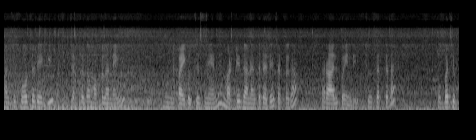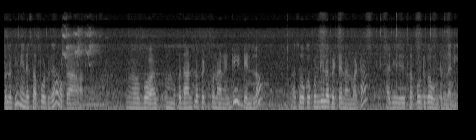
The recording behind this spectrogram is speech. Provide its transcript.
మనకి ఫోర్త్ డేకి చక్కగా మొక్కలు అనేవి పైకి వచ్చేస్తున్నాయండి. మట్టి దాని అంతట అదే చక్కగా రాలిపోయింది. చూసారు కదా కొబ్బరి చిప్పలకి నేను సపోర్ట్గా ఒక బా ఒక దాంట్లో పెట్టుకున్నానండి. టెన్లో సో ఒక కుండీలో పెట్టాను అనమాట అది సపోర్ట్గా ఉంటుందని.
